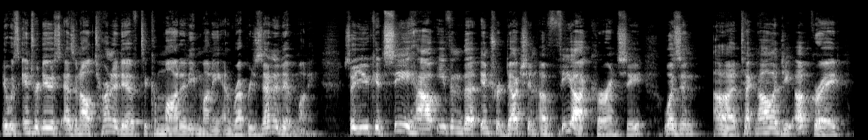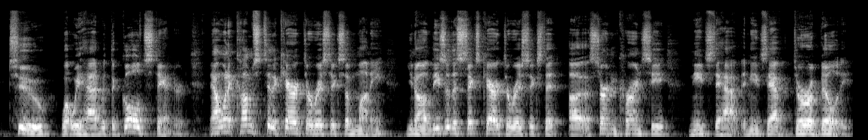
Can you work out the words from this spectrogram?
It was introduced as an alternative to commodity money and representative money. So you could see how even the introduction of fiat currency was a uh, technology upgrade to what we had with the gold standard. Now, when it comes to the characteristics of money, you know, these are the six characteristics that a certain currency needs to have. It needs to have durability.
